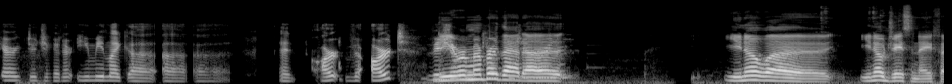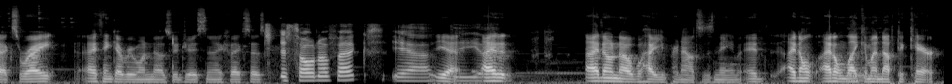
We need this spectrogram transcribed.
character gener. You mean like a a, a an art art? do you remember that? Uh, you know, uh, you know Jason Afex, right? I think everyone knows who Jason Afex is. the sound effects? Yeah. Yeah, the, I, uh, I don't know how you pronounce his name. It, I don't I don't like him Uh, enough to care.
